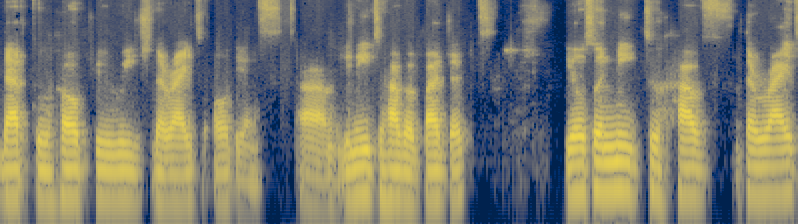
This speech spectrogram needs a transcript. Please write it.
that could help you reach the right audience. Um, you need to have a budget. You also need to have the right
